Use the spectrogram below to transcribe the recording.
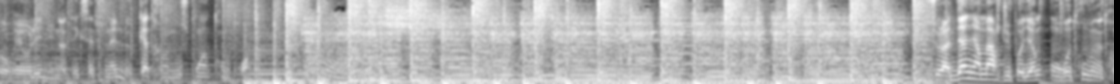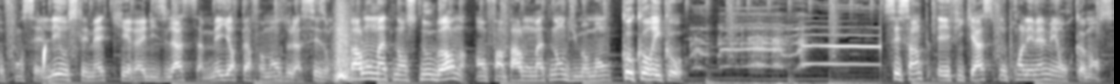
auréolé d'une note exceptionnelle de 92.33. Sur la dernière marche du podium, on retrouve notre français Léo Slemet qui réalise là sa meilleure performance de la saison. Parlons maintenant snowboard, enfin parlons maintenant du moment Cocorico. C'est simple et efficace, on prend les mêmes et on recommence.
